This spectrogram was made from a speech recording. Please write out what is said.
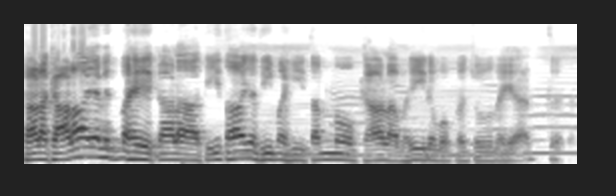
కాళ కాళాయ విద్మహే కాళాతీతాయ ధీమహి తన్నో కాళభైరవ ప్రచోదయాత్.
